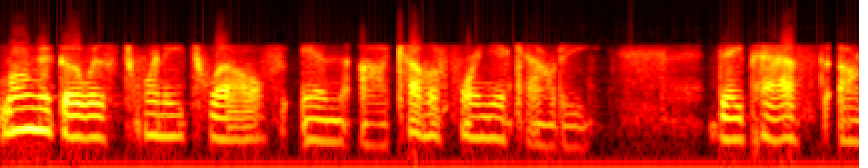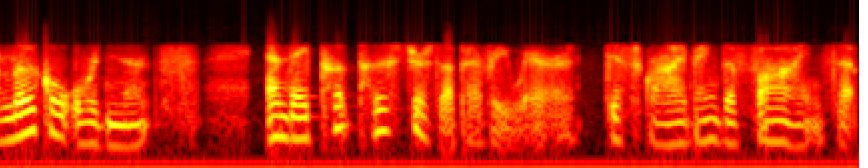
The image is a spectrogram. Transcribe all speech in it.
long ago as 2012 in uh, California County, they passed a local ordinance and they put posters up everywhere describing the fines that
